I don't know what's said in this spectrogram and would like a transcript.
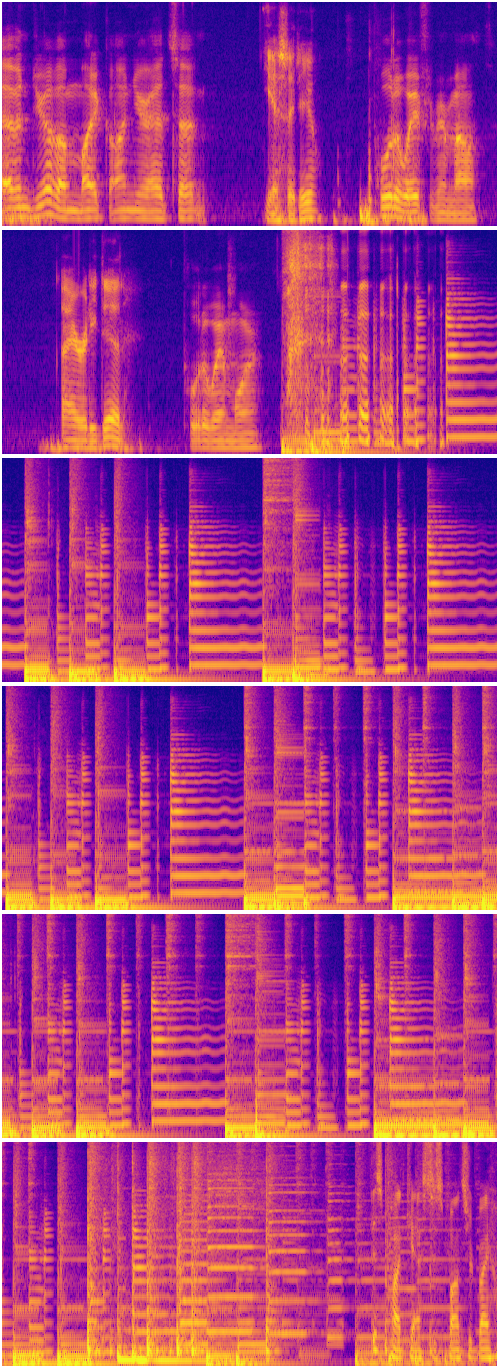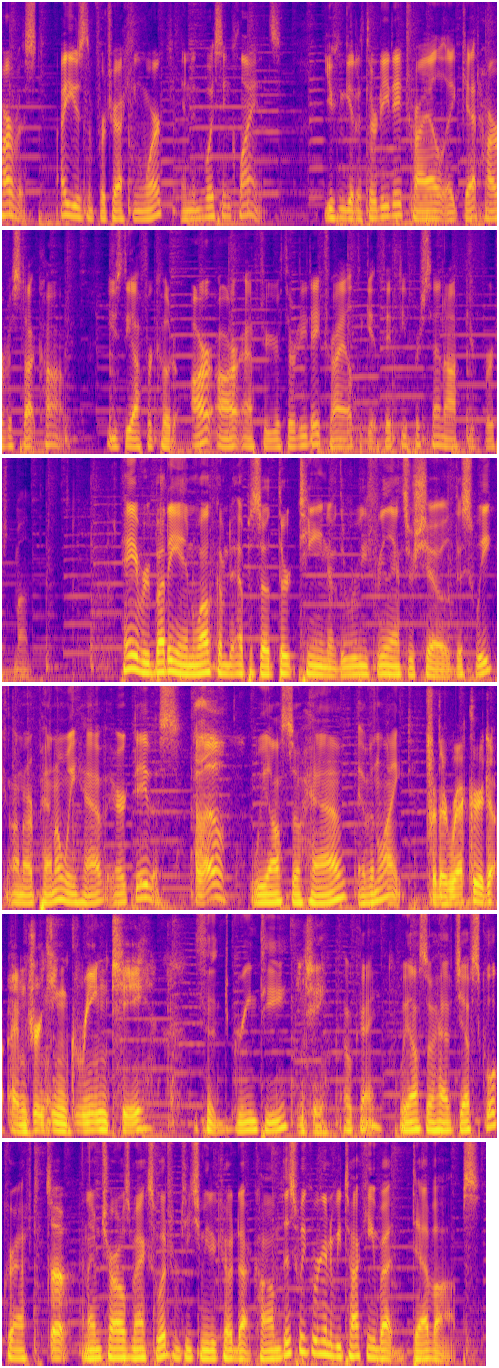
Evan, do you have a mic on your headset? Yes, I do. Pull it away from your mouth. I already did. Pull it away more. podcast is sponsored by Harvest. I use them for tracking work and invoicing clients. You can get a 30-day trial at getharvest.com. Use the offer code RR after your 30-day trial to get 50% off your first month. Hey everybody and welcome to episode 13 of the Ruby Freelancer Show. This week on our panel we have Eric Davis. Hello. We also have Evan Light. For the record, I'm drinking green tea. Green tea. Green tea. Okay. We also have Jeff Schoolcraft. What's up? And I'm Charles Max Wood from teachmetocode.com. This week we're going to be talking about DevOps.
